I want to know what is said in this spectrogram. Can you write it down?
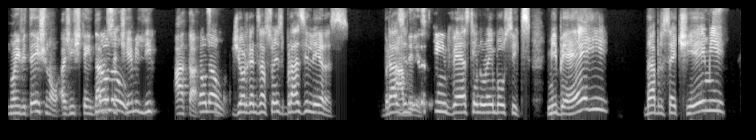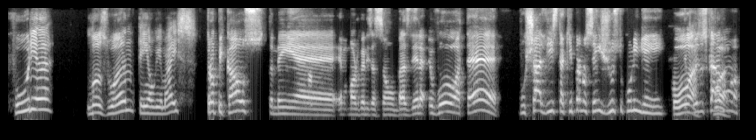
no Invitational, a gente tem W7M, Li... Ah, tá. Não, desculpa. não, de organizações brasileiras. Brasileiras ah, que investem no Rainbow Six. MIBR, W7M, Fúria, Los One, tem alguém mais? Tropicals também é, é uma organização brasileira. Eu vou até puxar a lista aqui para não ser injusto com ninguém, hein? Boa, Depois os caras vão,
